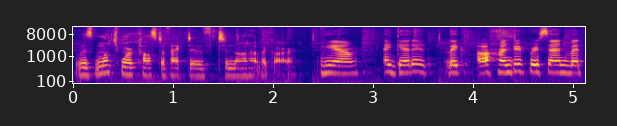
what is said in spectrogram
it was much more cost effective to not have a car. Yeah, I get it. Like a hundred percent. But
